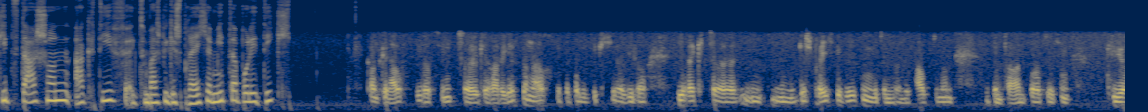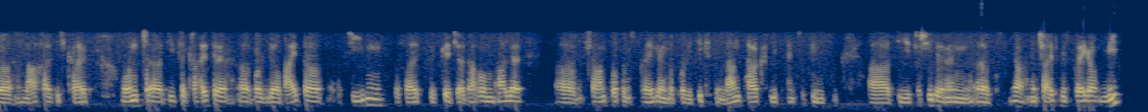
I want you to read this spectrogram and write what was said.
Gibt es da schon aktiv äh, zum Beispiel Gespräche mit der Politik? Ganz genau. Wir sind äh, gerade gestern auch mit der Politik äh, wieder direkt äh, im, im, Gespräch gewesen mit dem Hauptmann, mit dem Verantwortlichen für Nachhaltigkeit. Und äh, diese Kreise wollen wir weiter ziehen. Das heißt, es geht ja darum, alle äh, Verantwortungsträger in der Politik, den Landtag mit einzubinden, äh, die verschiedenen äh, ja, Entscheidungsträger mit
